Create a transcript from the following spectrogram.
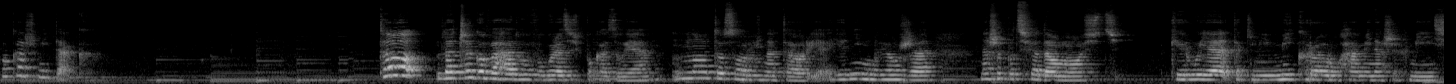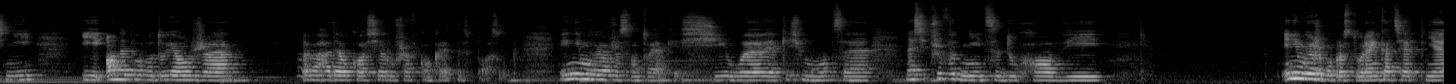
Pokaż mi tak. Dlaczego wahadło w ogóle coś pokazuje? No to są różne teorie. Jedni mówią, że nasza podświadomość kieruje takimi mikroruchami naszych mięśni i one powodują, że wahadełko się rusza w konkretny sposób. Inni mówią, że są to jakieś siły, jakieś moce, nasi przewodnicy duchowi. Inni mówią, że po prostu ręka cierpnie.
